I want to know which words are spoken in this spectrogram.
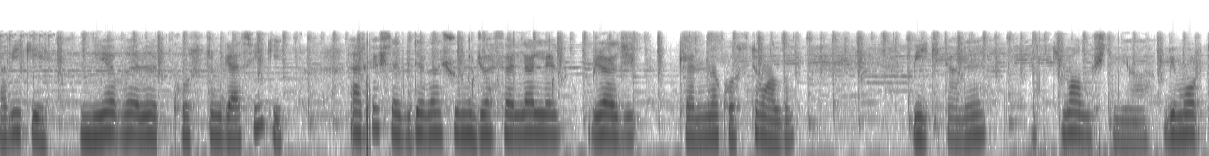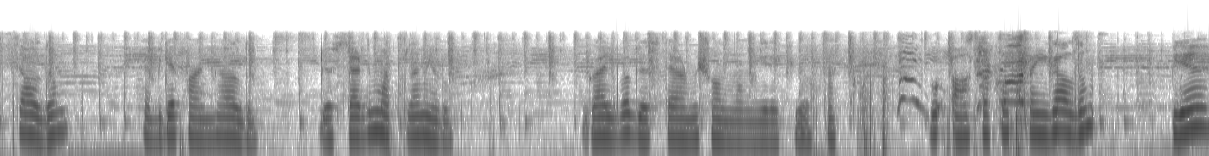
Tabii ki. Niye böyle kostüm gelsin ki? Arkadaşlar bir de ben şu mücevherlerle birazcık kendime kostüm aldım. Bir iki tane. Kim almıştım ya? Bir mortis aldım. Bir de fang aldım. Gösterdim mi hatırlamıyorum. Galiba göstermiş olmam gerekiyor. Heh. Bu Astrafot fang'i aldım. Bir de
